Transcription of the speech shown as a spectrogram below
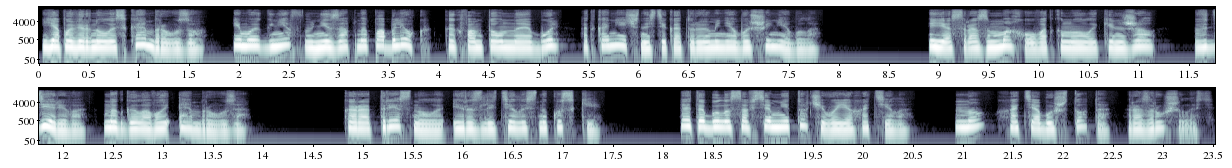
Я повернулась к Эмброузу, и мой гнев внезапно поблек, как фантомная боль от конечности, которой у меня больше не было. Я с размаху воткнула кинжал в дерево над головой Эмброуза. Кора треснула и разлетелась на куски. Это было совсем не то, чего я хотела, но хотя бы что-то разрушилось.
